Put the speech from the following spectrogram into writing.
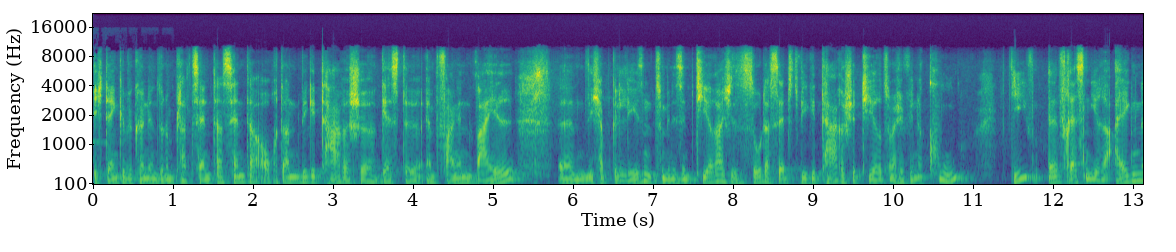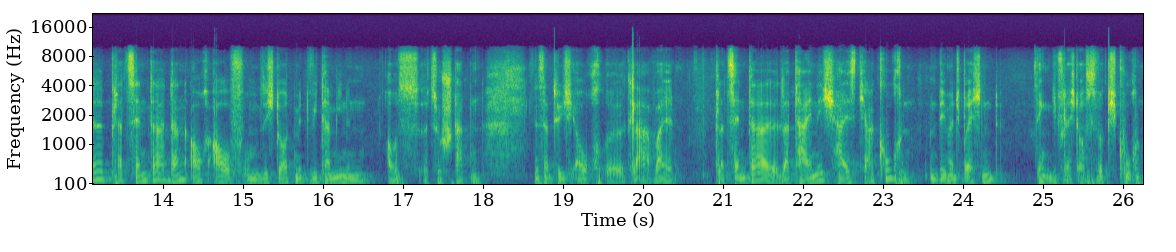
Ich denke, wir können in so einem Plazenta-Center auch dann vegetarische Gäste empfangen, weil ähm, ich habe gelesen, zumindest im Tierreich ist es so, dass selbst vegetarische Tiere, zum Beispiel wie eine Kuh, die äh, fressen ihre eigene Plazenta dann auch auf, um sich dort mit Vitaminen auszustatten. Das ist natürlich auch äh, klar, weil Plazenta lateinisch heißt ja Kuchen und dementsprechend denken die vielleicht auch, es ist wirklich Kuchen.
